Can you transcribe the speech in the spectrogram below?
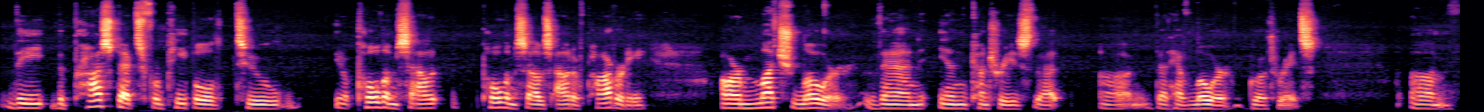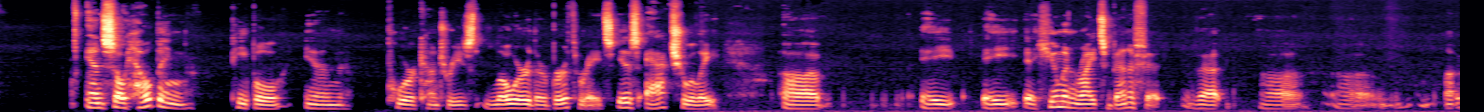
the the prospects for people to you know pull themselves pull themselves out of poverty are much lower than in countries that um, that have lower growth rates. Um, and so, helping people in poor countries lower their birth rates is actually uh, a, a, a, human rights benefit that, uh, uh,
